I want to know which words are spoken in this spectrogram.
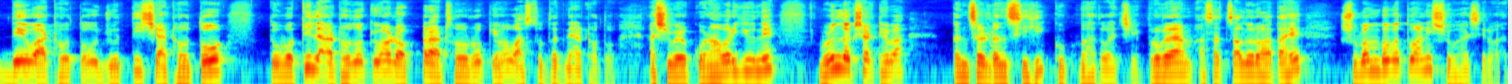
देव आठवतो ज्योतिष आठवतो तो वकील आठवतो किंवा डॉक्टर आठवतो किंवा वास्तुतज्ञ आठवतो. अशी वेळ कोणावर येऊ नये? म्हणून लक्षात ठेवा. कन्सल्टन्सी ही खूप महत्त्वाची प्रोग्राम असाच चालू राहत आहे. शुभम भवतो आणि शुभाशीर्वाद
